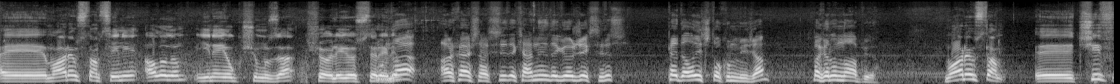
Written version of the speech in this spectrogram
e, Muharrem Ustam seni alalım yine yokuşumuza şöyle gösterelim. Burada arkadaşlar siz de kendiniz de göreceksiniz. Pedala hiç dokunmayacağım. Bakalım ne yapıyor. Muharrem Ustam e, çift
